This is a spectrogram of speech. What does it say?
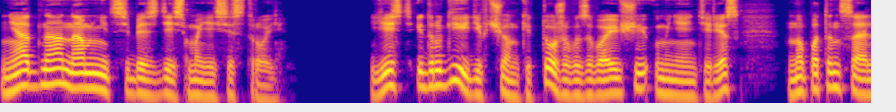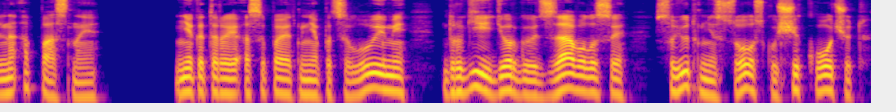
Ни одна она мнит себя здесь моей сестрой. Есть и другие девчонки, тоже вызывающие у меня интерес, но потенциально опасные. Некоторые осыпают меня поцелуями, другие дергают за волосы, суют мне соску, щекочут.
